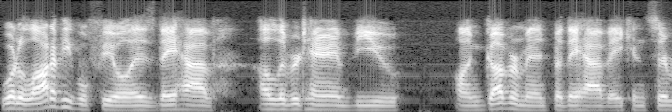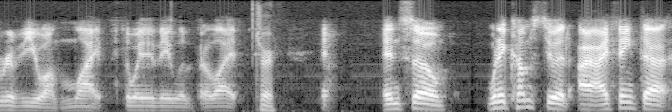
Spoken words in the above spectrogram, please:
what a lot of people feel is they have a libertarian view on government, but they have a conservative view on life, the way that they live their life. Sure. And so when it comes to it, I, I think that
